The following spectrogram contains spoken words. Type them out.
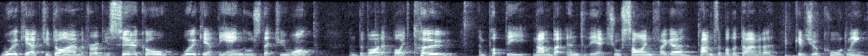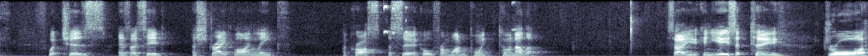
Work out your diameter of your circle, work out the angles that you want, and divide it by 2 and put the number into the actual sine figure, times it by the diameter, gives you a chord length, which is, as I said, a straight line length across a circle from one point to another. So you can use it to draw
